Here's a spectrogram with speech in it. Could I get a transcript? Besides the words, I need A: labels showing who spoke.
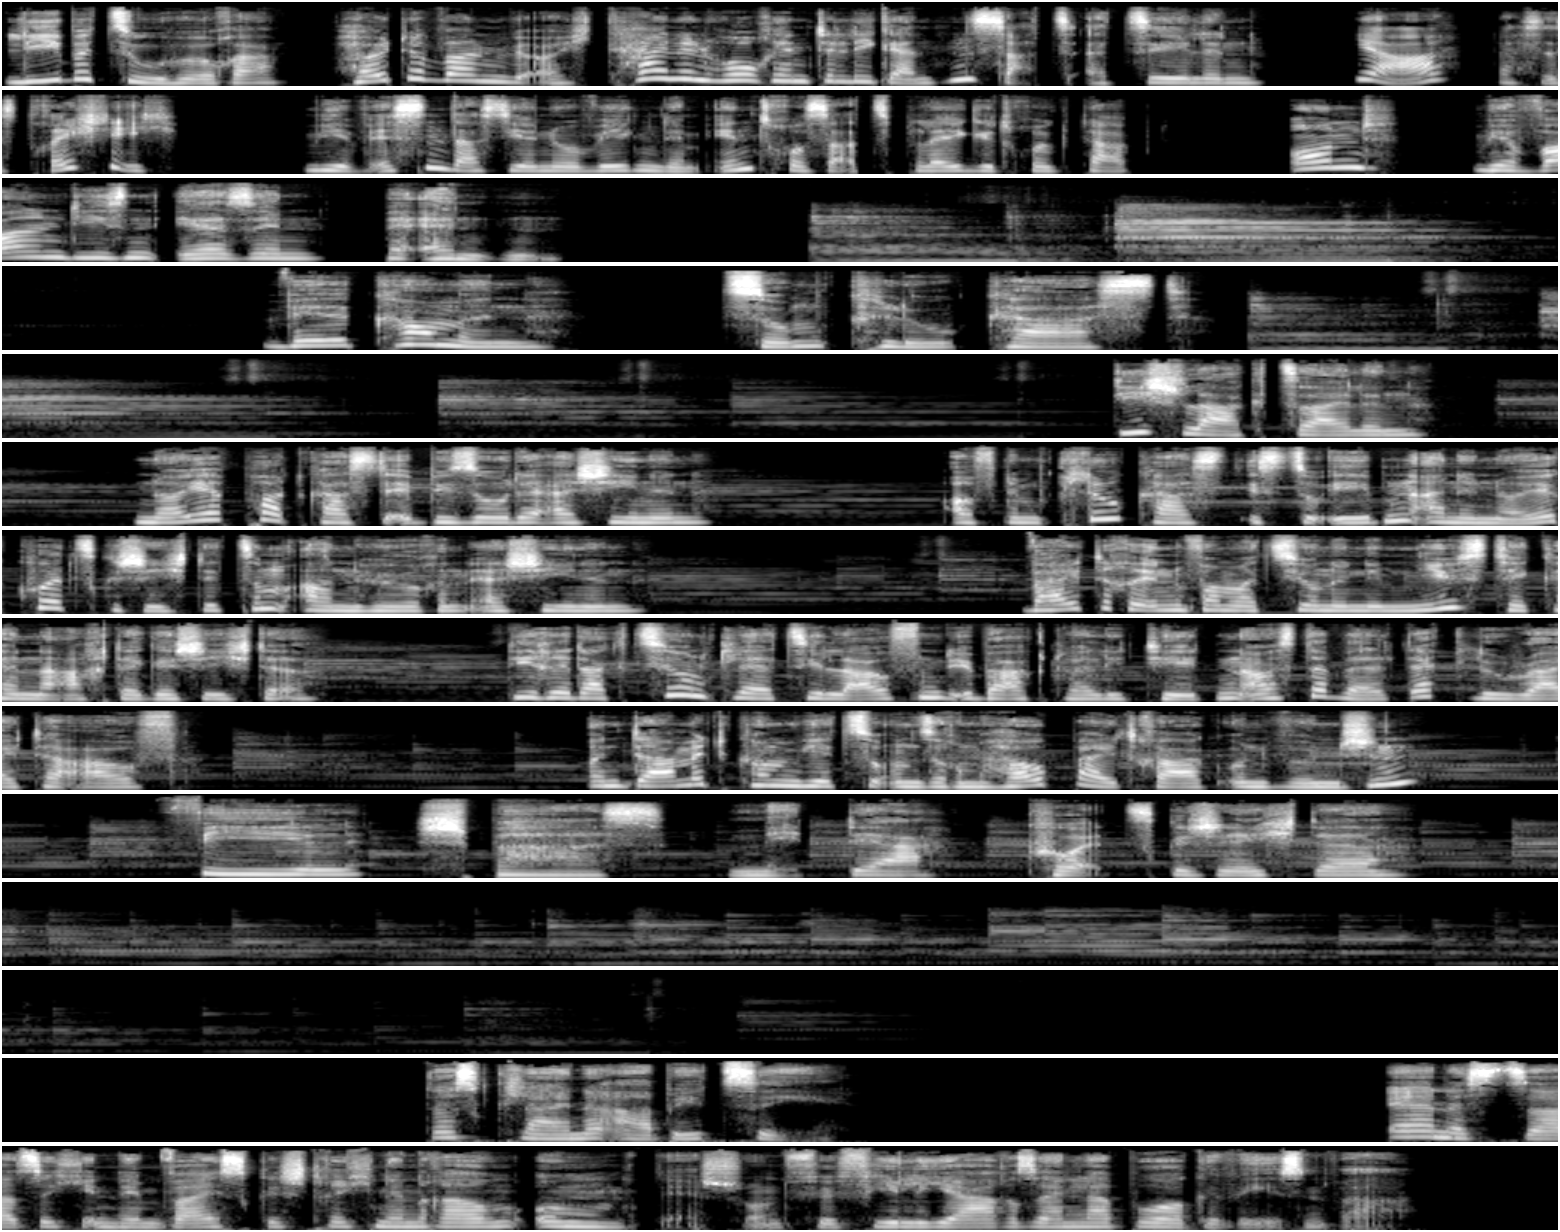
A: Liebe Zuhörer, heute wollen wir euch keinen hochintelligenten Satz erzählen. Ja, das ist richtig. Wir wissen, dass ihr nur wegen dem Introsatz Play gedrückt habt. Und wir wollen diesen Irrsinn beenden. Willkommen zum Cluecast. Die Schlagzeilen. Neue Podcast-Episode erschienen. Auf dem Cluecast ist soeben eine neue Kurzgeschichte zum Anhören erschienen. Weitere Informationen im Newsticker nach der Geschichte. Die Redaktion klärt sie laufend über Aktualitäten aus der Welt der Cluewriter auf. Und damit kommen wir zu unserem Hauptbeitrag und wünschen viel Spaß mit der Kurzgeschichte.
B: Das kleine ABC Ernest sah sich in dem weiß gestrichenen Raum um, der schon für viele Jahre sein Labor gewesen war.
